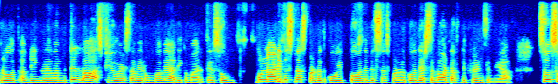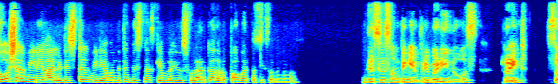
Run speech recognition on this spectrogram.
க்ரோத் அப்படிங்கிறது வந்துட்டு லாஸ்ட் ஃபியூ இயர்ஸாவே ரொம்பவே அதிகமா இருக்கு. ஸோ முன்னாடி பிஸ்னஸ் பண்றதுக்கும் இப்போ வந்து பிஸ்னஸ் பண்ணுறதுக்கும் there's a lot of difference இல்லையா? ஸோ சோஷியல் மீடியா இல்ல டிஜிட்டல் மீடியா வந்துட்டு பிஸ்னஸ்க்கு எவ்வளவு யூஸ்ஃபுல்லா இருக்கு? அதோட பவர் பத்தி சொல்லுங்க ma'am this is something everybody knows right so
